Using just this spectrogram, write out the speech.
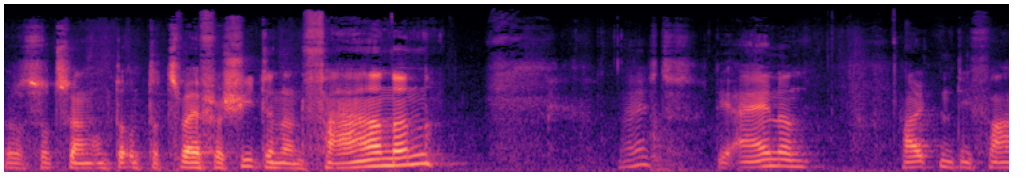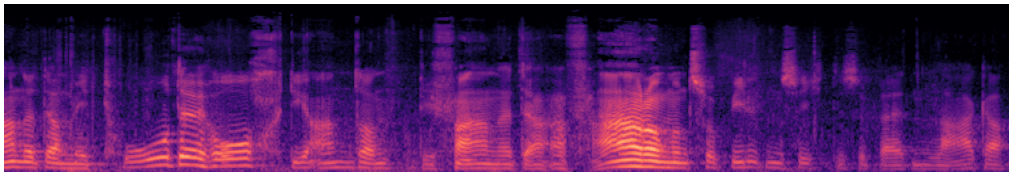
Also sozusagen unter, unter zwei verschiedenen Fahnen. Nicht? Die einen halten die Fahne der Methode hoch, die anderen die Fahne der Erfahrung und so bilden sich diese beiden Lager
